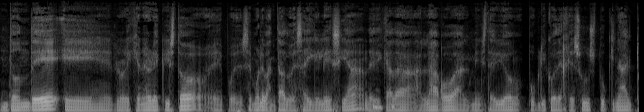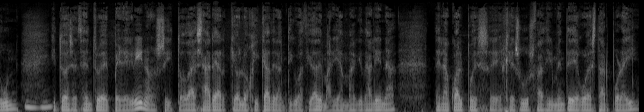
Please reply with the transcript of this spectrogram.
donde eh, los legionarios de Cristo eh, pues hemos levantado esa iglesia dedicada al lago, al ministerio público de Jesús, Tuquinal, Tun y todo ese centro de peregrinos y toda esa área arqueológica de la antigua ciudad de María Magdalena, de la cual pues eh, Jesús fácilmente llegó a estar por ahí,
